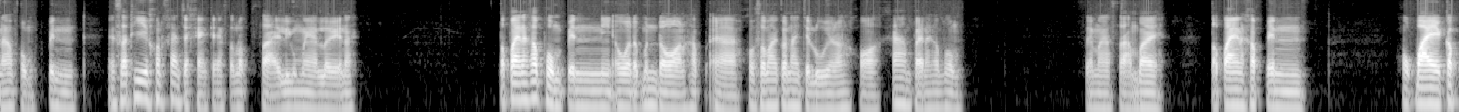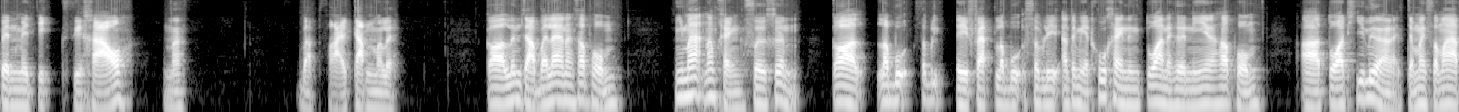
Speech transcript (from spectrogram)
นะครับผมเป็น ในซัที่ค่อนข้างจะแข็งแกร่งสำหรับสายลิวแมนเลยนะ ต่อไปนะครับผมเป็น Neo Double Dawn นครับอ่าคนสามารถก็น่าจะรู้แล้วขอข้ามไปนะครับผมใส่มา3ใบ ต่อไปนะครับเป็น6ใบก็เป็นเมจิกสีขาวนะ แบบสายกันมาเลย ก็เริ่มจากใบแรกนะครับผมหิมะน้ำแข็งเซอร์เคิลก็ระบุสบิเอแฟตระบุสปริอันติเมทคู่แข่งหนึ่งตัวในเทิร์นนี้นะครับผม ตัวที่เลือกจะไม่สามารถ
